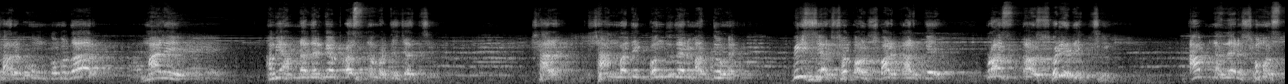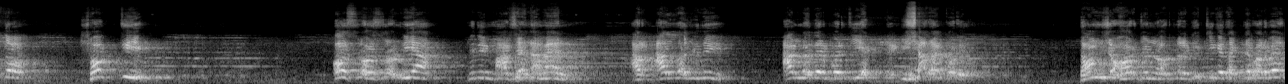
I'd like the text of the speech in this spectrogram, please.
সার্বভৌম ক্ষমতার মালিক। আমি আপনাদেরকে প্রশ্ন করতে চাচ্ছি। সাংবাদিক বন্ধুদের মাধ্যমে বিশ্বের সকল সরকারকে প্রশ্ন সরিয়ে দিচ্ছি। আপনাদের সমস্ত শক্তি অস্ত্র অস্ত্র নিয়ে যদি মাঝে নামেন, আর আল্লাহ যদি আপনাদের প্রতি একটু ইশারা করে, ধ্বংস হওয়ার জন্য আপনারা কি টিকে থাকতে পারবেন?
